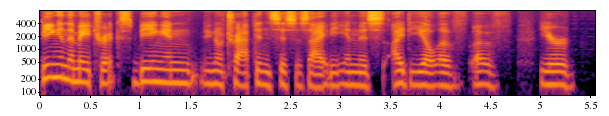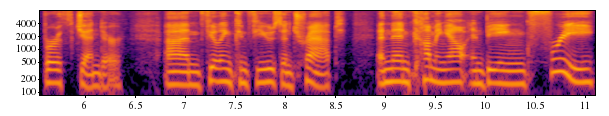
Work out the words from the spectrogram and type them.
being in the matrix, being in, you know, trapped in cis society, in this ideal of, of your birth gender, um, feeling confused and trapped, and then coming out and being free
